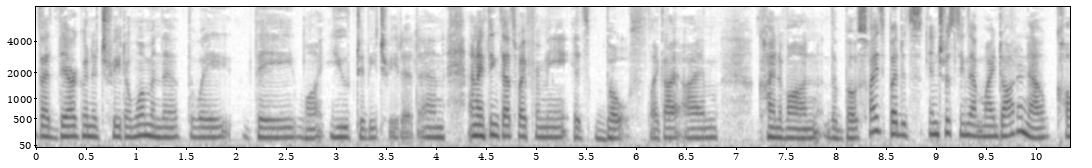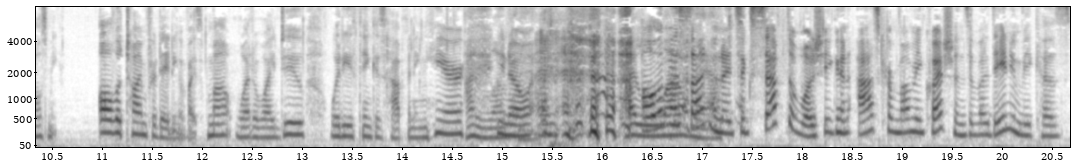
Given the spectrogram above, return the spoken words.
that they're going to treat a woman the, the way they want you to be treated. And and i think that's why for me it's both. Like i i'm kind of on the both sides. But it's interesting that my daughter now calls me all the time for dating advice. Ma, what do I do? What do you think is happening here? I love you know, that. and all of a sudden that. it's acceptable. She can ask her mommy questions about dating because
